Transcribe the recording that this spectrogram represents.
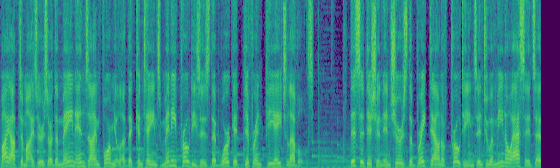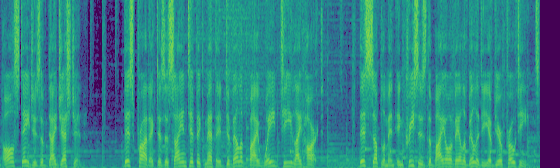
Bioptimizers are the main enzyme formula that contains many proteases that work at different pH levels. This addition ensures the breakdown of proteins into amino acids at all stages of digestion. This product is a scientific method developed by Wade T. Lightheart. This supplement increases the bioavailability of your proteins.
